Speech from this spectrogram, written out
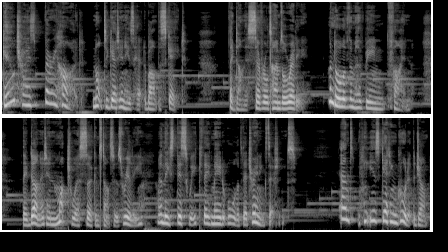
Gale tries very hard not to get in his head about the skate. They've done this several times already, and all of them have been fine. They've done it in much worse circumstances, really. At least this week they've made all of their training sessions. And he is getting good at the jump.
